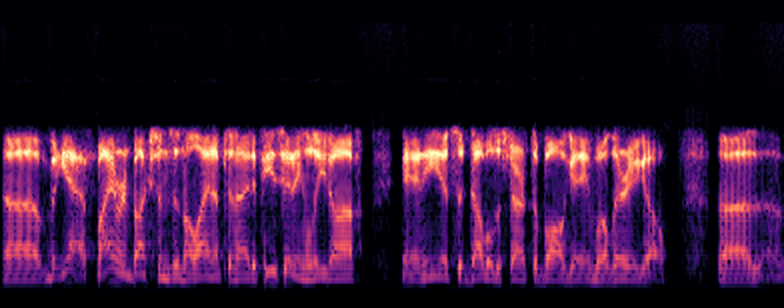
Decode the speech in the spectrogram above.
Uh, but yeah, if Byron Buxton's in the lineup tonight, if he's hitting leadoff and he hits a double to start the ball game, well, there you go. Uh,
